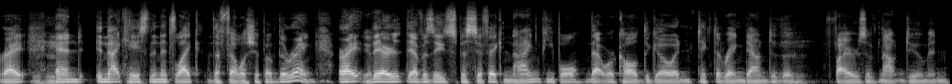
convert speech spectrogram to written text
right? Mm-hmm. And in that case, then it's like the fellowship of the ring, right? There, there was a specific nine people that were called to go and take the ring down to the fires of Mount Doom and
